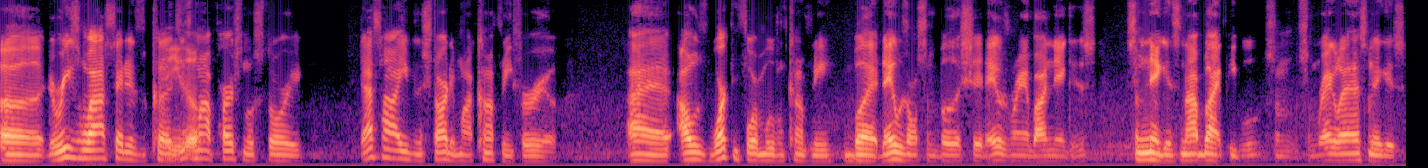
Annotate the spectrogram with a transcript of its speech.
Uh, the reason why I say this is because it's my personal story. That's how I even started my company for real. I I was working for a moving company, but they was on some bullshit. They was ran by niggas some niggas, not black people, some some regular ass niggas.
